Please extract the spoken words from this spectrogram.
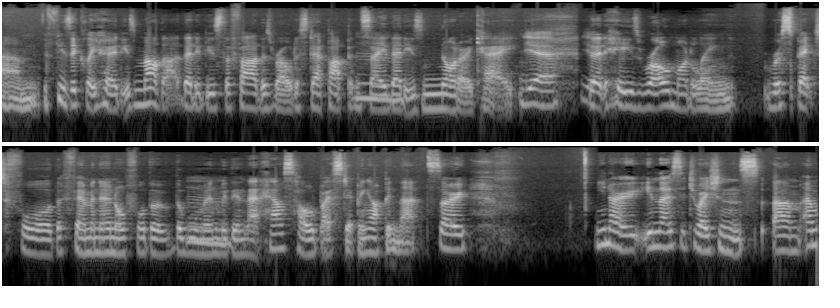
um, physically hurt his mother, that it is the father's role to step up and say that is not okay Yeah. yeah. that he's role modeling respect for the feminine or for the, the woman within that household by stepping up in that. So you know, in those situations, um, and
